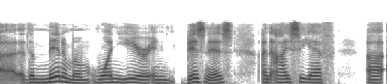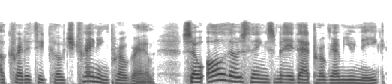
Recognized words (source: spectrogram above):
uh, the minimum one year in business, an ICF uh, accredited coach training program. So all of those things made that program unique.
